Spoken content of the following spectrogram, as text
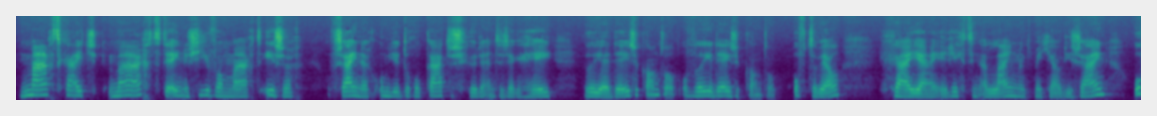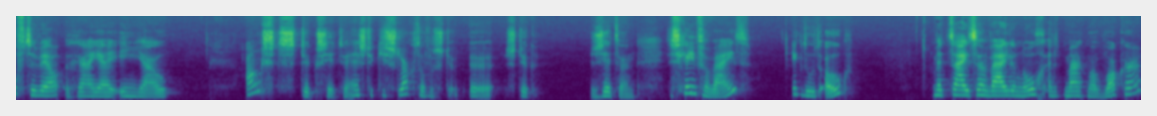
Maart, ga je, maart, de energie van maart is er, of zijn er, om je door elkaar te schudden en te zeggen: hey, wil jij deze kant op of wil je deze kant op? Oftewel, ga jij richting alignment met jouw design? Oftewel, ga jij in jouw angststuk zitten, een stukje slachtofferstuk uh, stuk zitten. Het is geen verwijt. Ik doe het ook. Met tijd en wijle nog. En het maakt me wakker.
